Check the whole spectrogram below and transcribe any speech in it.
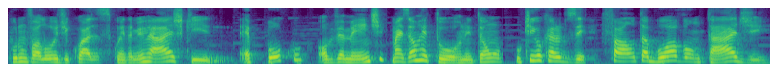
por um valor de quase 50 mil reais, que é pouco, obviamente, mas é um retorno. Então, o que eu quero dizer? Falta boa vontade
